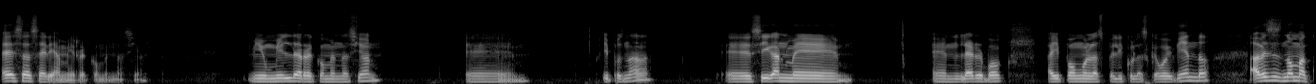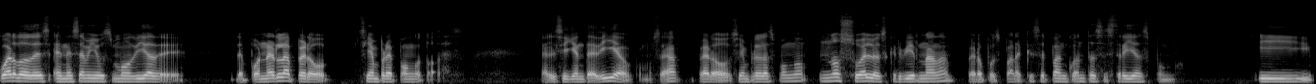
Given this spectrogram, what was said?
Esa sería mi recomendación. Mi humilde recomendación. Eh, y pues nada. Eh, síganme en Letterboxd. Ahí pongo las películas que voy viendo. A veces no me acuerdo de, en ese mismo día de, de ponerla, pero siempre pongo todas el siguiente día o como sea, pero siempre las pongo. No suelo escribir nada, pero pues para que sepan cuántas estrellas pongo. Y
